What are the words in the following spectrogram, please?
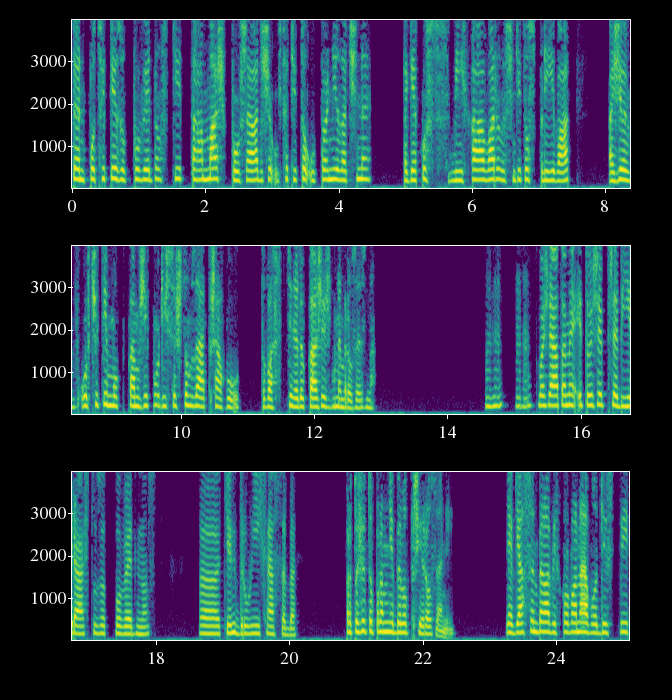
ten pocit té zodpovědnosti tam máš pořád, že už se ti to úplně začne tak jako smíchávat, začne ti to splývat a že v určitém okamžiku, když seš v tom zápřahu, to vlastně nedokážeš v něm rozeznat. Mm-hmm. Možná tam je i to, že přebíráš tu zodpovědnost uh, těch druhých na sebe. Protože to pro mě bylo přirozený jak já jsem byla vychovaná od dětství,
